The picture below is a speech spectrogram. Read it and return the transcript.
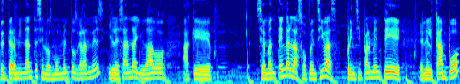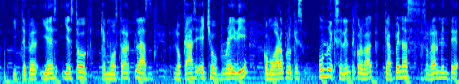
determinantes en los momentos grandes y les han ayudado a que se mantengan las ofensivas, principalmente en el campo y, te y, es, y esto que mostrar las lo que ha hecho Brady como Garoppolo que es un excelente quarterback que apenas realmente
